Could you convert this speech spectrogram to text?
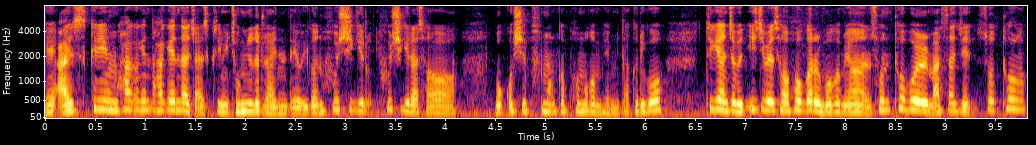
예, 아이스크림 하겐 하겐 다즈 아이스크림이 종류대로 다 있는데요. 이건 후식이 후식이라서 먹고 싶은 만큼 퍼먹으면 됩니다. 그리고 특이한 점은 이 집에서 허가를 먹으면 손톱을 마사지 손톱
